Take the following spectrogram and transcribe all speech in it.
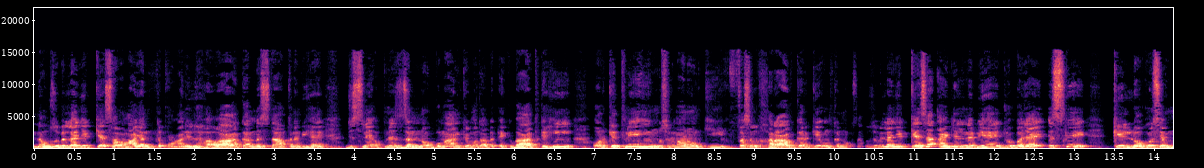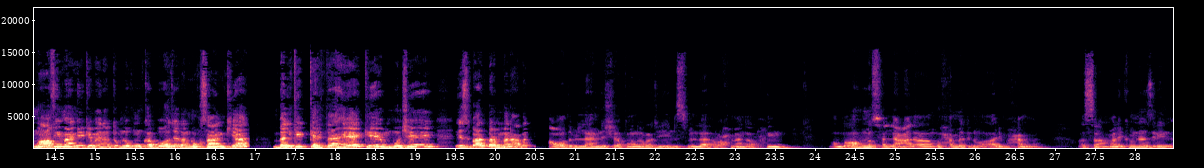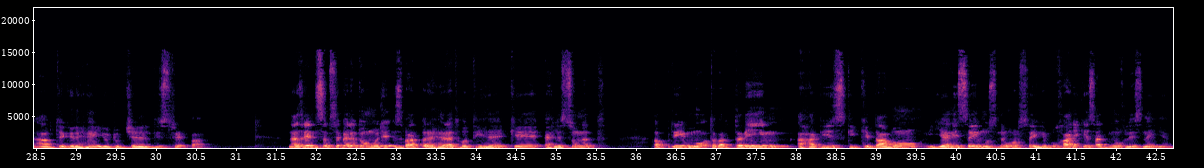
نعوذ باللہ، یہ کیسا وما ینطق عن الہوا کا مصداق نبی ہے جس نے اپنے ظن و گمان کے مطابق ایک بات کہی اور کتنی ہی مسلمانوں کی فصل خراب کر کے ان کا نقصان۔ نعوذ باللہ، یہ کیسا آئیڈیل نبی ہے جو بجائے اس کے کہ لوگوں سے معافی مانگے کہ میں نے تم لوگوں کا بہت زیادہ نقصان کیا، بلکہ کہتا ہے کہ مجھے اس بات پر منابت۔ اعوذ باللہ من الشیطان الرجیم، بسم اللہ الرحمن الرحیم۔ اللہم صلی علی محمد و آل محمد۔ السلام علیکم ناظرین، آپ دیکھ رہے ہیں یوٹیوب چینل دی اسٹریٹ پار۔ ناظرین، سب سے پہلے تو مجھے اس بات پر حیرت ہوتی ہے کہ اہل سنت اپنی معتبر ترین احادیث کی کتابوں یعنی صحیح مسلم اور صحیح بخاری کے ساتھ بھی مخلص نہیں ہیں،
